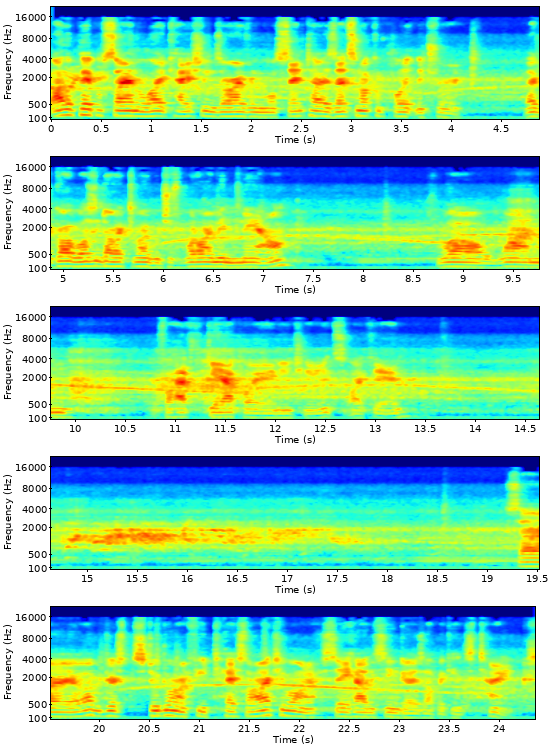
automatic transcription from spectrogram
other people saying the locations are over in Los Santos, that's not completely true. That guy was in direct mode, which is what I'm in now. Well, one, if I have to get out by any chance, I can. So I'm just still doing a few tests. I actually want to see how this thing goes up against tanks.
